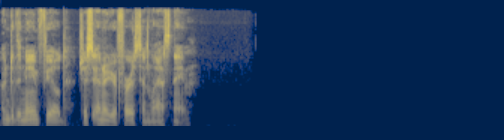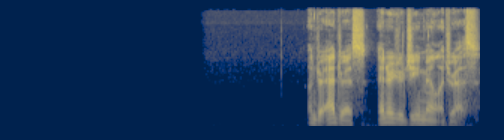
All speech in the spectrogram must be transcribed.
Under the name field, just enter your first and last name. Under Address, enter your Gmail address.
